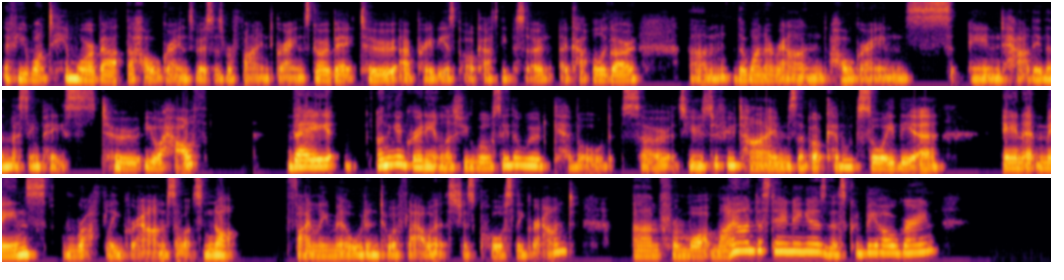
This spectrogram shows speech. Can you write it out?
If you want to hear more about the whole grains versus refined grains, go back to our previous podcast episode a couple ago, um, the one around whole grains and how they're the missing piece to your health. They on the ingredient list, you will see the word kibbled. So it's used a few times. They've got kibbled soy there and it means roughly ground. So it's not finely milled into a flour, it's just coarsely ground. Um, from what my understanding is, this could be whole grain.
